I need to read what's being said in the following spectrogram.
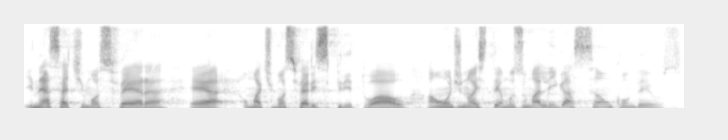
E nessa atmosfera é uma atmosfera espiritual, aonde nós temos uma ligação com Deus.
